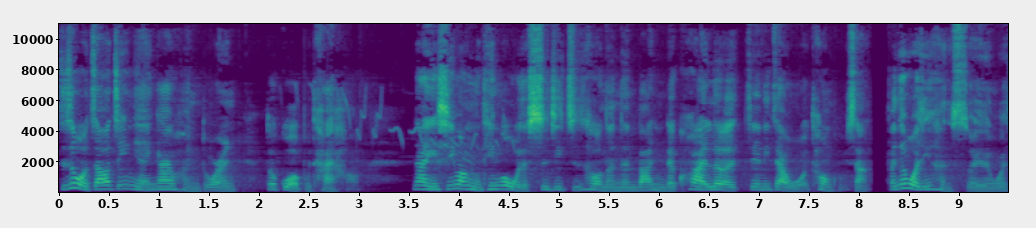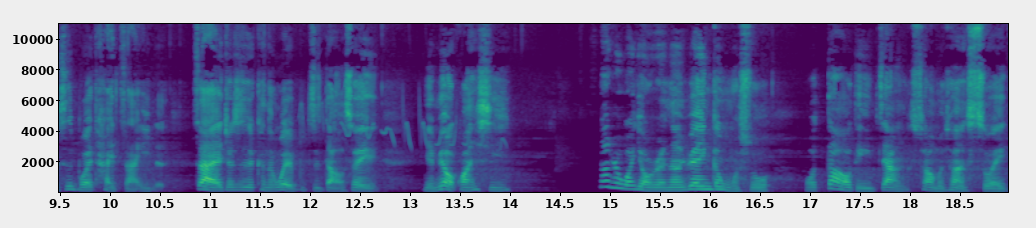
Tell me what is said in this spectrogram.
只是我知道今年应该有很多人都过得不太好，那也希望你听过我的事迹之后呢，能把你的快乐建立在我痛苦上。反正我已经很衰了，我是不会太在意的。再就是可能我也不知道，所以也没有关系。那如果有人呢愿意跟我说，我到底这样算不算衰？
